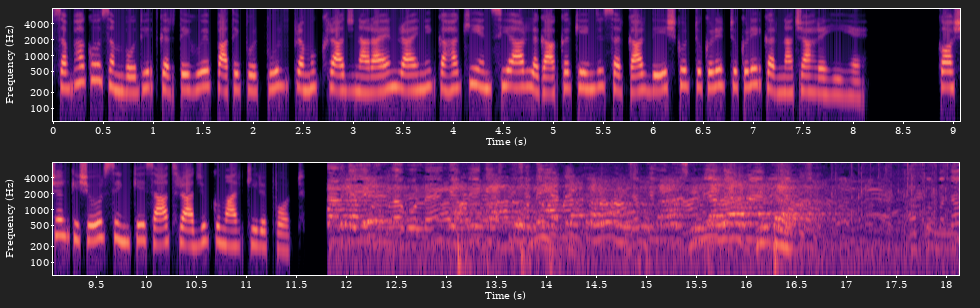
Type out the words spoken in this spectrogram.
सभा को संबोधित करते हुए पातेपुर पूर्व प्रमुख राज नारायण राय ने कहा कि एनसीआर लगाकर केंद्र सरकार देश को टुकड़े टुकड़े करना चाह रही है। कौशल किशोर सिंह के साथ राजू कुमार की रिपोर्ट। बोल रहे हैं कि हमने नहीं हटेंगे जबकि कर रहे हैं पीछे पीछे आपको पता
